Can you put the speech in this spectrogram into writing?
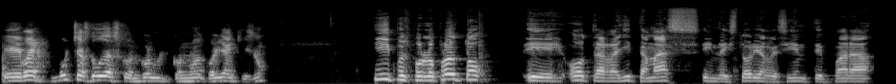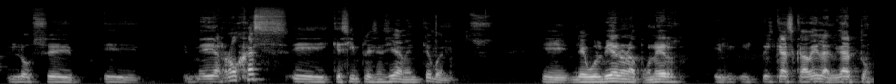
eh, bueno, muchas dudas con, con, con, Yankees, ¿no? Y pues por lo pronto, eh, otra rayita más en la historia reciente para los eh, Medias Rojas, que simple y sencillamente, bueno, pues, le volvieron a poner el, el cascabel al gato.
